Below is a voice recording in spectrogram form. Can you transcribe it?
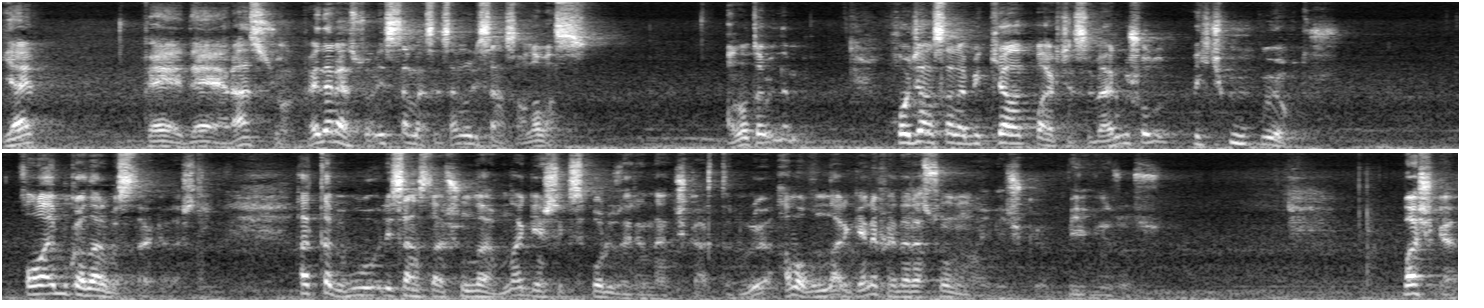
yer federasyon. Federasyon istemezse sen o lisansı alamazsın. Anlatabildim mi? Hocan sana bir kağıt parçası vermiş olur ve hiçbir hükmü yoktur. Olay bu kadar basit arkadaşlar. Ha tabii bu lisanslar şunlar bunlar gençlik spor üzerinden çıkarttırılıyor ama bunlar gene federasyon onayıyla çıkıyor. Bilginiz olsun. Başka?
